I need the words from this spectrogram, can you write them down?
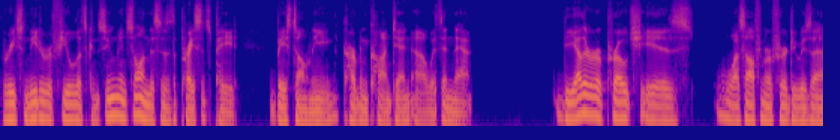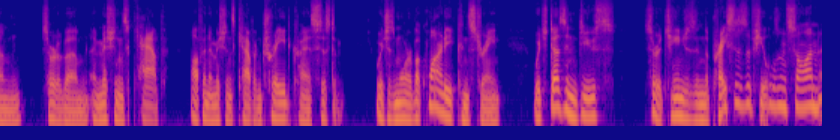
per each liter of fuel that's consumed and so on, this is the price that's paid based on the carbon content uh, within that. The other approach is what's often referred to as um, sort of um, emissions cap, often emissions cap and trade kind of system, which is more of a quantity constraint, which does induce sort of changes in the prices of fuels and so on,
